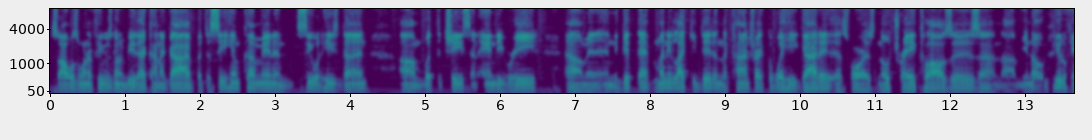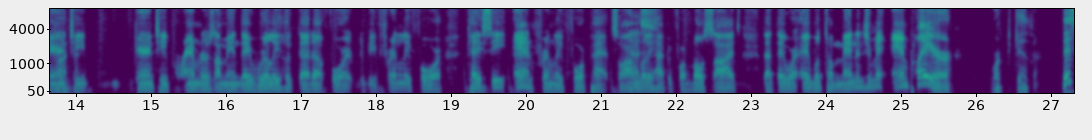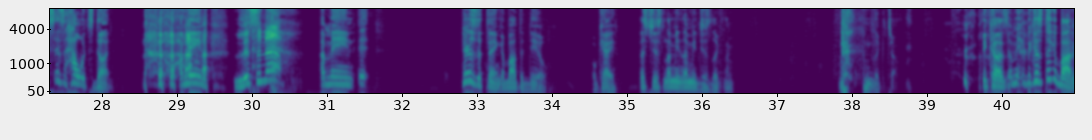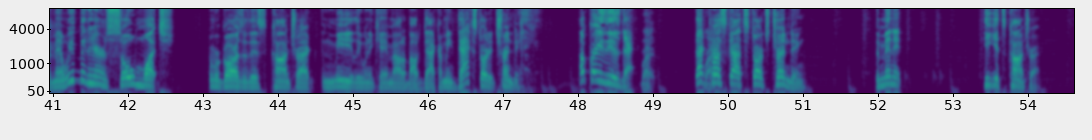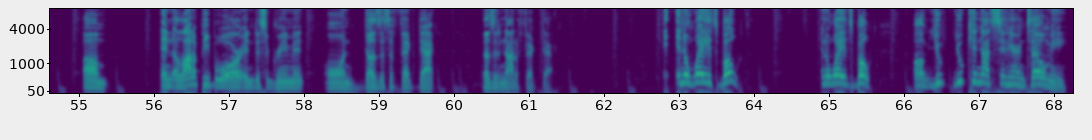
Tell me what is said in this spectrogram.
So I was wondering if he was going to be that kind of guy. But to see him come in and see what he's done um, with the Chiefs and Andy Reid, um, and, and to get that money like he did in the contract, the way he got it, as far as no trade clauses and um, you know Beautiful contract. Guaranteed parameters. I mean, they really hooked that up for it to be friendly for KC and friendly for Pat. So I'm really happy for both sides that they were able to management and player work together. This is how it's done. I mean, listen up. I mean, it, here's the thing about the deal. Okay, let's just let me let me just look. Let me, let me look at y'all. Because I mean, because think about it, man. We've been hearing so much in regards to this contract immediately when it came out about Dak. I mean, Dak started trending. How crazy is that? Right. Dak Right. Prescott starts trending the minute he gets a contract. Um, and a lot of people are in disagreement on does this affect Dak? Does it not affect Dak? In a way, it's both. In a way, it's both. Um, you you cannot sit here and tell me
